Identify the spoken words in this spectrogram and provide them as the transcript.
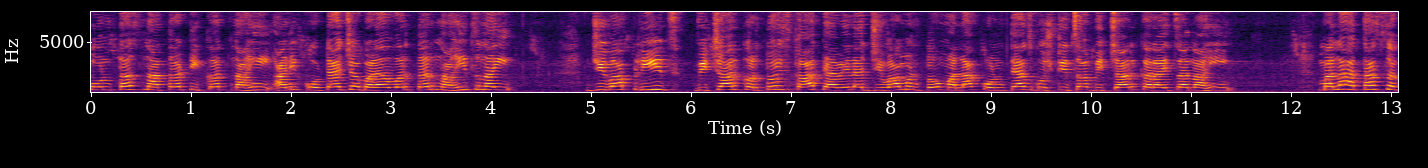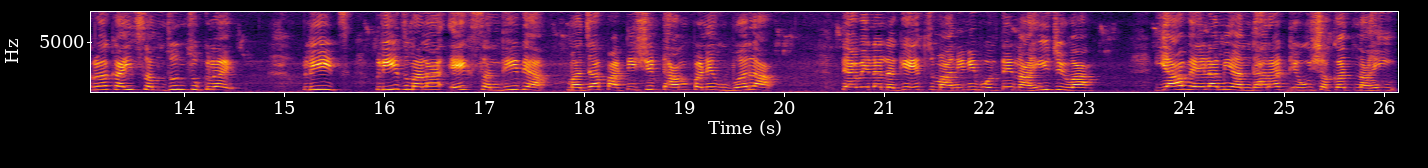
कोणतंच नातं टिकत नाही आणि खोट्याच्या बळावर तर नाहीच नाही. जीवा प्लीज विचार करतोयस का? त्यावेळेला जीवा म्हणतो मला कोणत्याच गोष्टीचा विचार करायचा नाही. मला आता सगळं काही समजून चुकलं आहे प्लीज प्लीज मला एक संधी द्या. माझ्या पाठीशी ठामपणे उभं राहा. त्यावेळेला लगेच मानिनी बोलते नाही जीवा. या वेळेला मी अंधारात ठेवू शकत नाही.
